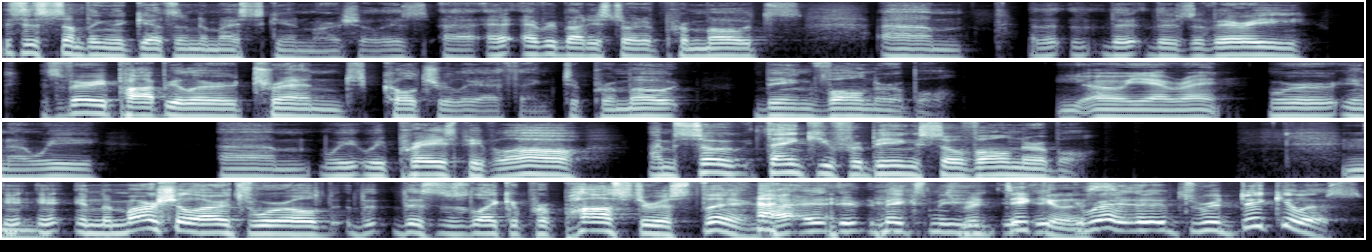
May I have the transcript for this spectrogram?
This is something that gets under my skin, Marshall. Is uh, everybody sort of promotes? Um, th- th- there's a very, it's a very popular trend culturally, I think, to promote being vulnerable. oh yeah. Right. We're, you know, we, um, we we praise people. Oh, I'm so thank you for being so vulnerable. Mm. In, in the martial arts world, th- this is like a preposterous thing. I, it, it makes me It's ridiculous. it- right, it's ridiculous.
